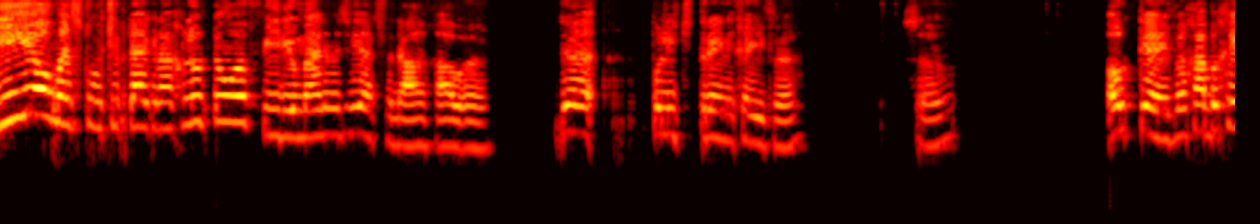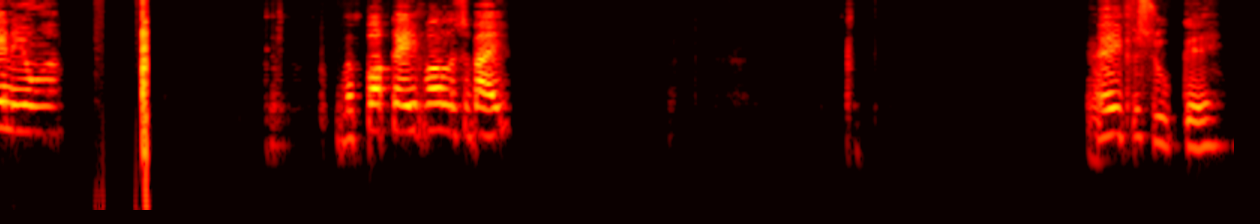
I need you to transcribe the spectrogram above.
Yo mensen, jullie kijken naar een gloednieuwe video. Mijn naam is. Vandaag gaan we de politietraining geven. Zo. Oké, we gaan beginnen jongen. We pakken even alles erbij. Even zoeken.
